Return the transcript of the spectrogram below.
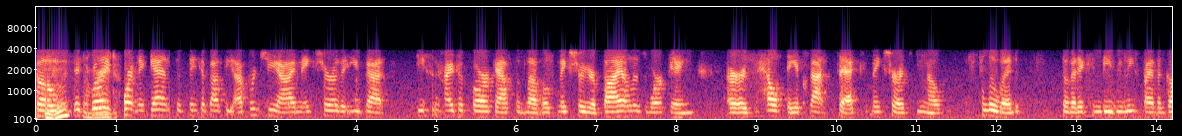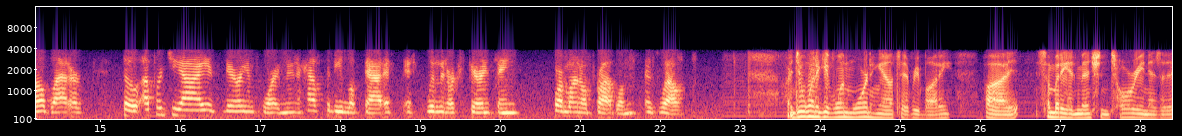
So mm-hmm. it's really important again to think about the upper GI. Make sure that you've got decent hydrochloric acid levels. Make sure your bile is working or is healthy. It's not thick. Make sure it's you know fluid so that it can be released by the gallbladder. So upper GI is very important and it has to be looked at if, if women are experiencing hormonal problems as well. I do want to give one warning out to everybody. Uh, somebody had mentioned taurine as a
